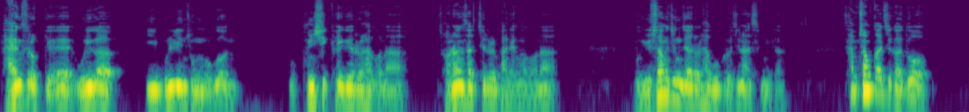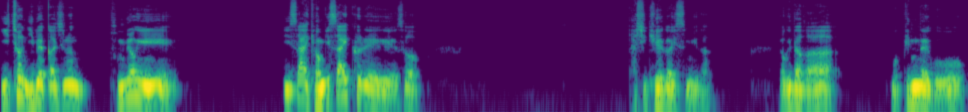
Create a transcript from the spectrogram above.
다행스럽게 우리가 이 물린 종목은 뭐 분식 회계를 하거나 전환사채를 발행하거나 뭐 유상증자를 하고 그러진 않습니다. 3천까지 가도 2200까지는 분명히 이 사이, 경기 사이클에 의해서 다시 기회가 있습니다. 여기다가 뭐 빚내고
